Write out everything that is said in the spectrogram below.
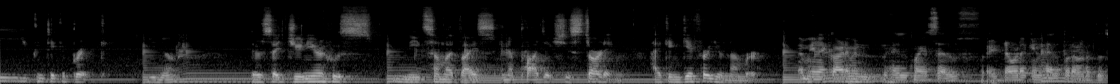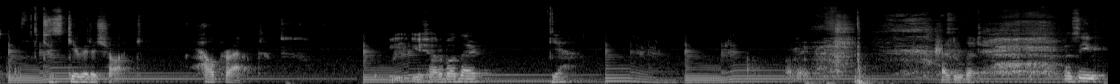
you can take a break, you know? There's a junior who needs some advice in a project she's starting. I can give her your number. I mean, I can't even help myself. I doubt I can help her out at this point. Just give it a shot. Help her out. You, you sure about that? Yeah. Okay. I'll do that. I'll see you.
